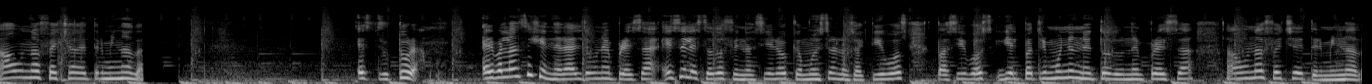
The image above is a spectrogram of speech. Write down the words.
a una fecha determinada. Estructura. El balance general de una empresa es el estado financiero que muestran los activos, pasivos y el patrimonio neto de una empresa a una fecha determinada.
